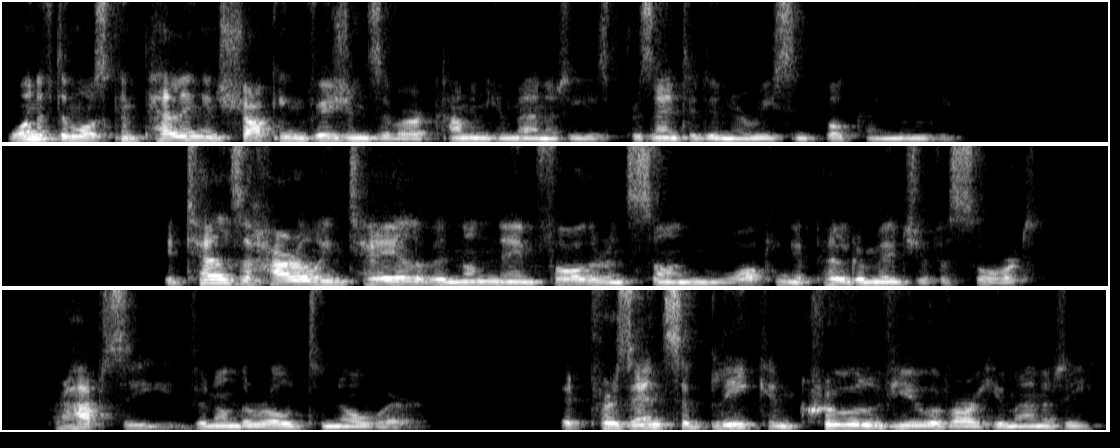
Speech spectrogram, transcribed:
One of the most compelling and shocking visions of our common humanity is presented in a recent book and movie. It tells a harrowing tale of an unnamed father and son walking a pilgrimage of a sort, perhaps even on the road to nowhere. It presents a bleak and cruel view of our humanity,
